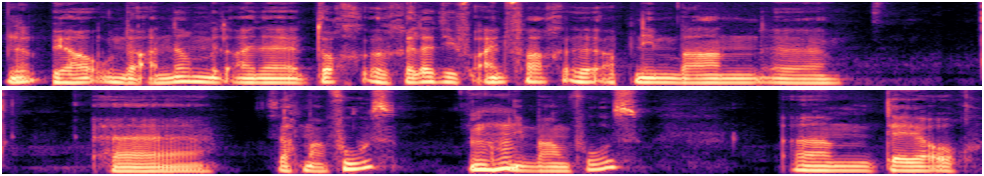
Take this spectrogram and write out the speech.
Ne? Ja, unter anderem mit einer doch äh, relativ einfach äh, abnehmbaren, äh, äh, sag mal, Fuß, mhm. abnehmbaren Fuß, ähm, der ja auch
